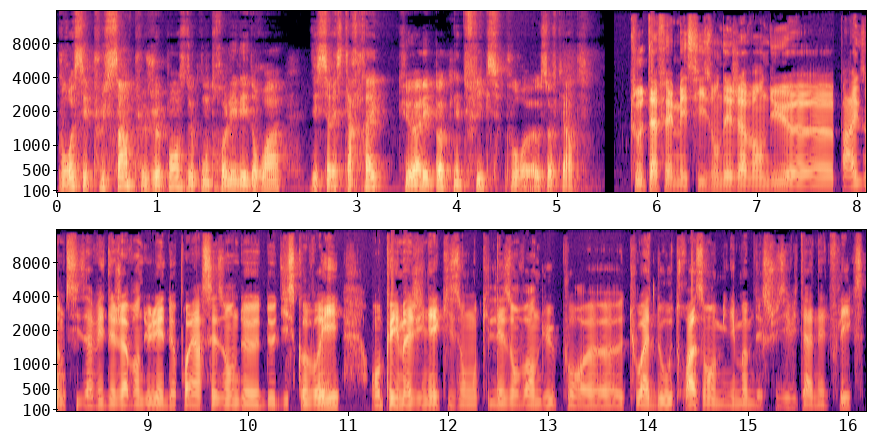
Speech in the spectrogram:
pour eux, c'est plus simple, je pense, de contrôler les droits des séries Star Trek qu'à l'époque Netflix pour House of Cards. Tout à fait, mais s'ils ont déjà vendu, euh, par exemple, s'ils avaient déjà vendu les deux premières saisons de, Discovery, on peut imaginer qu'ils ont qu'ils les ont vendus pour euh, deux ou trois ans au minimum d'exclusivité à Netflix,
